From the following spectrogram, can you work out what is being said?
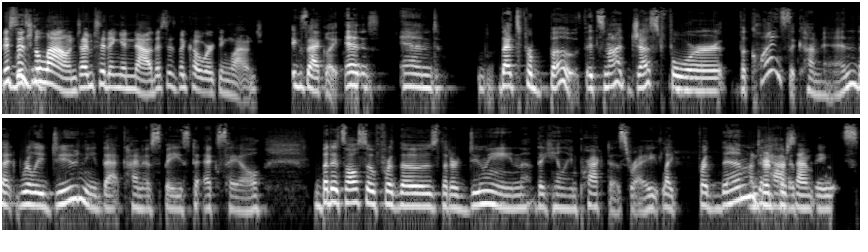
this Which is the lounge I'm sitting in now. This is the co-working lounge. Exactly. And and that's for both. It's not just mm-hmm. for the clients that come in that really do need that kind of space to exhale, but it's also for those that are doing the healing practice, right? Like for them 100%. to have a space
